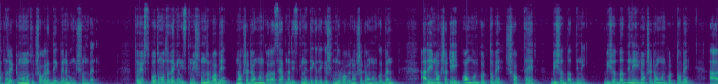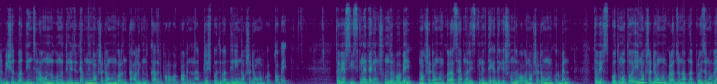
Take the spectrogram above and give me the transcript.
আপনারা একটু মনোযোগ সহকারে দেখবেন এবং শুনবেন। তো বিয়ার্স প্রথমত দেখেন স্ক্রিনে সুন্দরভাবে নকশাটি অঙ্কন করা আছে। আপনার স্ক্রিনে দেখে দেখে সুন্দরভাবে নকশাটি অঙ্কন করবেন। আর এই নকশাটি অঙ্কন করতে হবে সপ্তাহের বিশদবার দিনে বিশদবার দিনে এই নকশাটি অঙ্কন করতে হবে। আর বিশদবার দিন ছাড়া অন্য কোনো দিনে যদি আপনি নকশাটি অঙ্কন করেন, তাহলে কিন্তু কাজের ফলাফল পাবেন না। বৃহস্পতিবার দিনই নকশাটি অঙ্কন করতে হবে। তো বিয়ার্স স্ক্রিনে দেখেন সুন্দরভাবে নকশাটি অঙ্কন করা আছে। আপনার স্ক্রিনে দেখে দেখে সুন্দরভাবে নকশাটি অঙ্কন করবেন। তো বিয়ার্স প্রথমত এই নকশাটি অঙ্কন করার জন্য আপনার প্রয়োজন হবে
